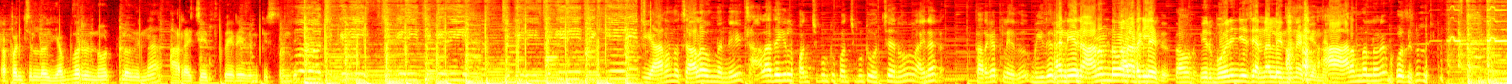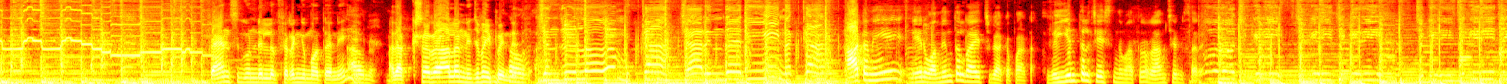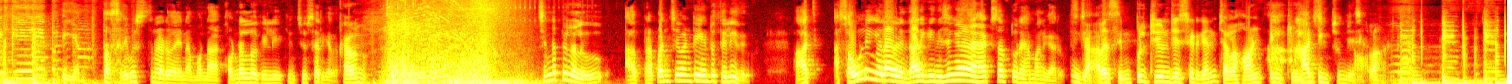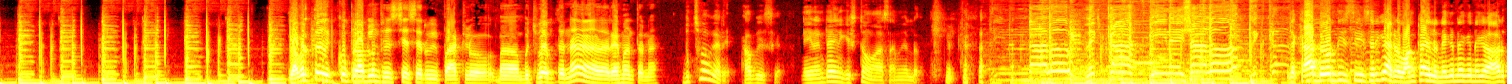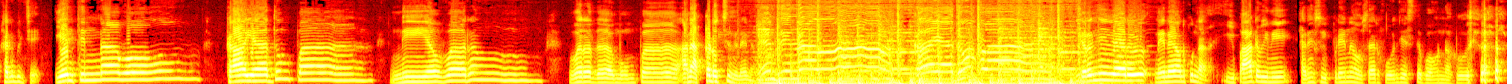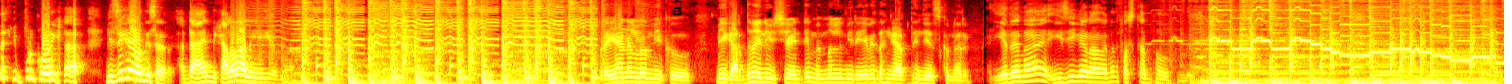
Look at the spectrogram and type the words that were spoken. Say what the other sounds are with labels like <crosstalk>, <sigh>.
ప్రపంచంలో ఎవ్వరు నోట్లో విన్నా ఆ రచయిత పేరే వినిపిస్తుంది. ఈ ఆనందం చాలా ఉందండి. చాలా దగ్గర పంచుకుంటూ పంచుకుంటూ వచ్చాను. అయినా తరగట్లేదు. మీదే ఆ, నేను ఆనందం అని అడగలేదు. అవును. మీరు భోజనం చేసి ఎన్నాళ్ళు ఏందని అడిగింది ఆ ఆనందంలోనే భోజనం లేదు. ఫ్యాన్స్ గుండెల్లో ఫిరంగి మోతని. అది అక్షరాల నిజమైపోయింది. చంద్రులో ముక్క చారిందది. ఆటని నేను వందింతలు రాయొచ్చు కాక పాట. వెయ్యింతలు చేసింది మాత్రం రామచంద్ర సరే. ఎంత శ్రమిస్తున్నాడు ఆయన. మొన్న ఆ కొండల్లోకి వెళ్ళి చూశారు కదా? అవును. చిన్నపిల్లలు ఆ ప్రపంచం అంటే ఏంటో తెలియదు ఆ ఆ సౌండింగ్ ఎలా వెళ్ళింది? దానికి నిజంగా హ్యాట్స్ ఆఫ్ టు రెహమాన్ గారు. చాలా సింపుల్ ట్యూన్ చేసాడు కానీ చాలా హాంటింగ్ ట్యూన్ హాంటింగ్ ట్యూన్ చేశారు ఎవరితో ఎక్కువ ప్రాబ్లం ఫేస్ చేశారు ఈ పాటలో? మా బుచ్చిబాబుతోనా రెహమాన్తోనా? బుచ్చిబాబు గారే ఆబ్వియస్గా నేనంటే ఆయనకి ఇష్టం ఆ సమయంలో. ఇలా కార్ డోర్ తీసేసరికి అక్కడ వంకాయలు నిగ నిగ నిగ ఆడు కనిపించాయి. ఏం తిన్నావో? కాయా దుంప నీ అవ్వారం వరద ముంప అని అక్కడ వచ్చింది నేను. చిరంజీవి గారు నేనేమనుకున్నా ఈ పాట విని కనీసం ఇప్పుడైనా ఒకసారి ఫోన్ చేస్తే బాగుండు నాకు. <laughs> ఇప్పుడు కోరిక నిజంగా ఉంది సార్. అంటే ఆయన్ని కలవాలి. ప్రయాణంలో మీకు మీకు అర్థమైన విషయం ఏంటి? మిమ్మల్ని మీరు ఏ విధంగా అర్థం చేసుకున్నారు? ఏదైనా ఈజీగా రాదన్నది ఫస్ట్ అర్థం అవుతుంది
